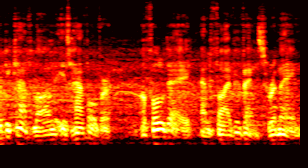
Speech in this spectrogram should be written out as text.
The decathlon is half over. A full day and five events remain.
